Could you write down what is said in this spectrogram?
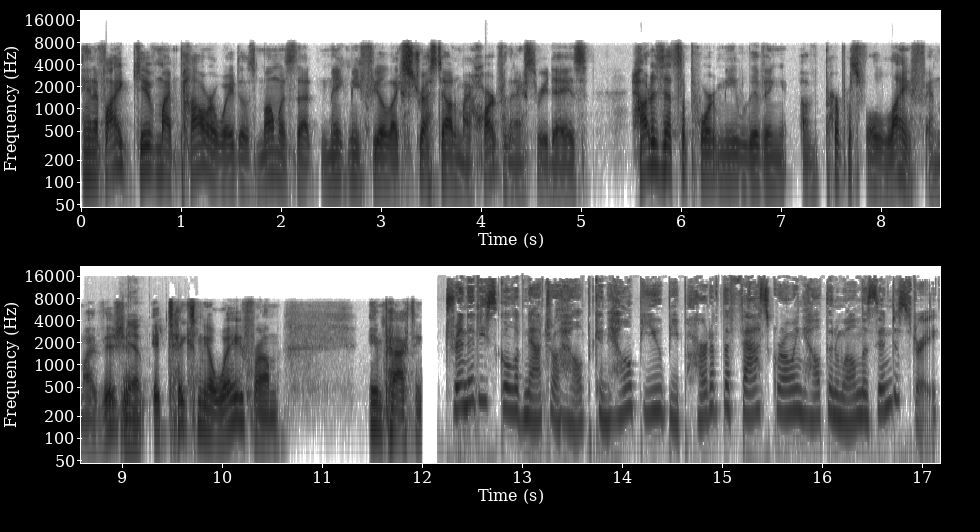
And if I give my power away to those moments that make me feel like stressed out in my heart for the next three days, how does that support me living a purposeful life and my vision? Yep. It takes me away from impacting. Trinity School of Natural Health can help you be part of the fast growing health and wellness industry.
